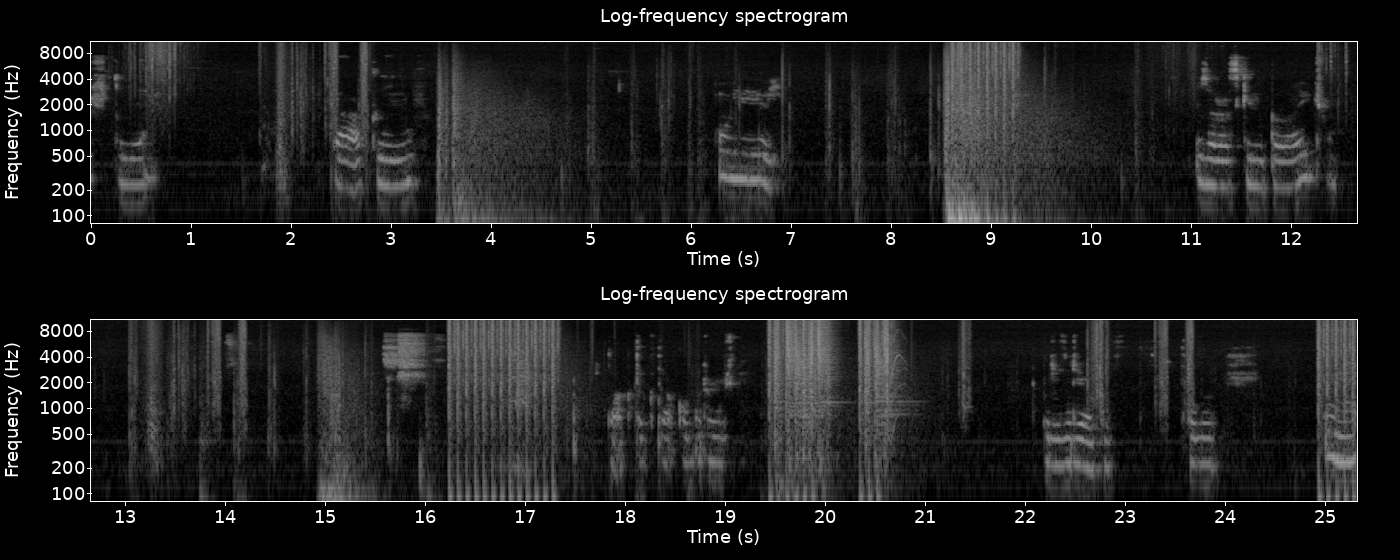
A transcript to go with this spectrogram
Что? я? Так, кинув. Ой-ой-ой. Зараз кину Калайчу. Так, так, так, обережно. Перезарядка. Треба. М.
